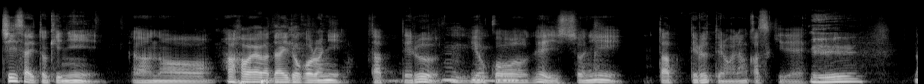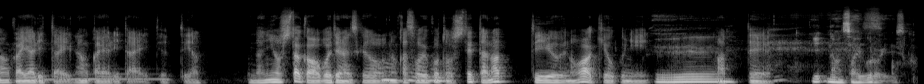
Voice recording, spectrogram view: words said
小さい時に、あの、母親が台所に立ってるん。横で一緒に立ってるっていうのがなんか好きで、え。なんかやりたい、なんかやりたいって言ってや、何をしたかは覚えてないんですけど、うん。なんかそういうことをしてたなっていうのは記憶にええ。あって、い何歳ぐらいですか？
